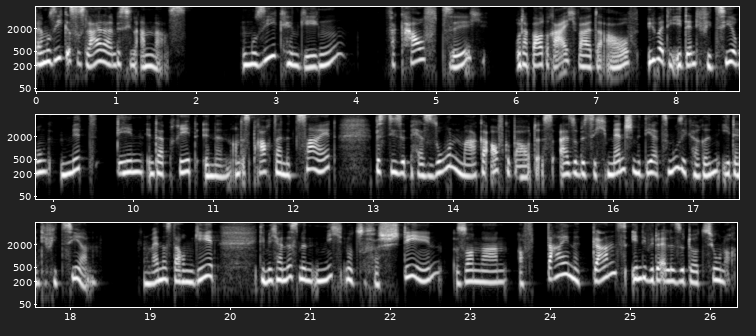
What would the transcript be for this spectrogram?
Bei Musik ist es leider ein bisschen anders. Musik hingegen verkauft sich oder baut Reichweite auf über die Identifizierung mit den InterpretInnen. Und es braucht seine Zeit, bis diese Personenmarke aufgebaut ist, also bis sich Menschen mit dir als Musikerin identifizieren. Und wenn es darum geht, die Mechanismen nicht nur zu verstehen, sondern auf deine ganz individuelle Situation auch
